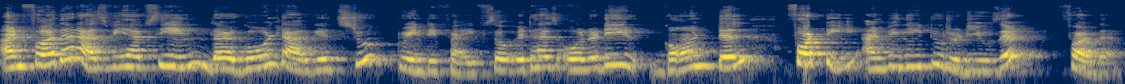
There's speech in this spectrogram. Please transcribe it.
and further as we have seen the goal targets to 25. So it has already gone till 40 and we need to reduce it further.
